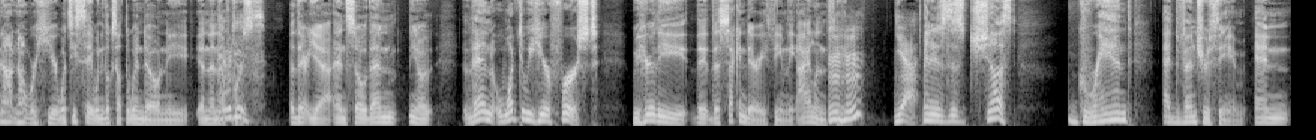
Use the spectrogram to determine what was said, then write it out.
not not we're here." What's he say when he looks out the window and he and then there of it course is. there, yeah, and so then you know, then what do we hear first? We hear the the the secondary theme, the island theme, Mm-hmm. Yeah. and it is this just grand adventure theme, and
